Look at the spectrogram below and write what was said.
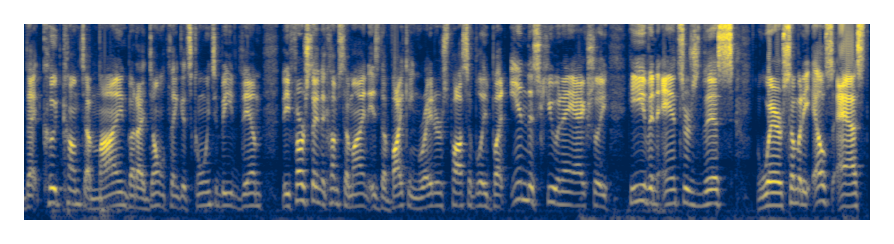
that could come to mind, but I don't think it's going to be them. The first thing that comes to mind is the Viking Raiders, possibly. But in this Q&A, actually, he even answers this this where somebody else asked,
